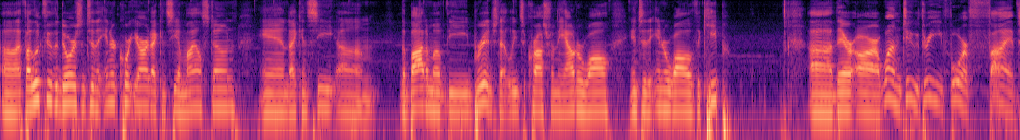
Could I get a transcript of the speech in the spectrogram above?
Uh, if I look through the doors into the inner courtyard, I can see a milestone, and I can see um, the bottom of the bridge that leads across from the outer wall into the inner wall of the keep. Uh, there are one, two, three, four, five.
